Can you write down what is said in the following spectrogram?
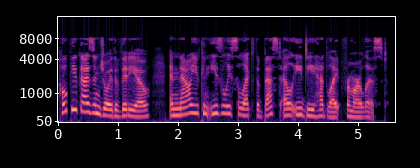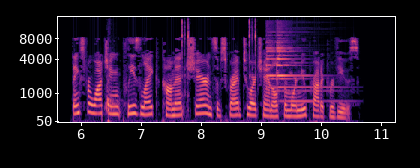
Hope you guys enjoy the video, and now you can easily select the best LED headlight from our list. Thanks for watching. Please like, comment, share, and subscribe to our channel for more new product reviews.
